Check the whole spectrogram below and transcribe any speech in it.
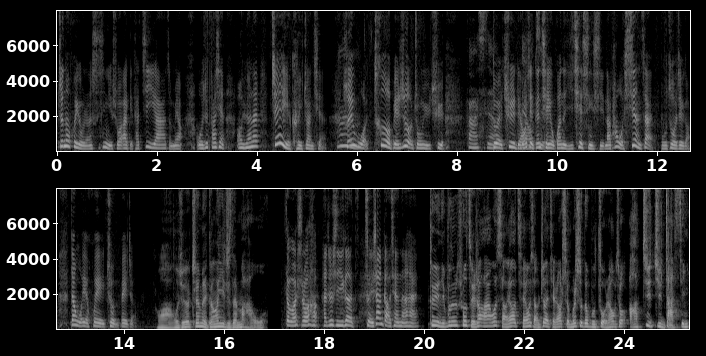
真的会有人私信你说，哎，给他寄呀，怎么样？我就发现哦，原来这也可以赚钱，所以我特别热衷于去。发现对，去了解跟钱有关的一切信息，哪怕我现在不做这个，但我也会准备着。哇，我觉得真美刚刚一直在骂我。怎么说？他就是一个嘴上搞钱男孩。对你不能说嘴上啊，我想要钱，我想赚钱，然后什么事都不做，然后就啊，句句扎心，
